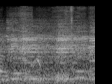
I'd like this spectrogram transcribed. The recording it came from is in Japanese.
うん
